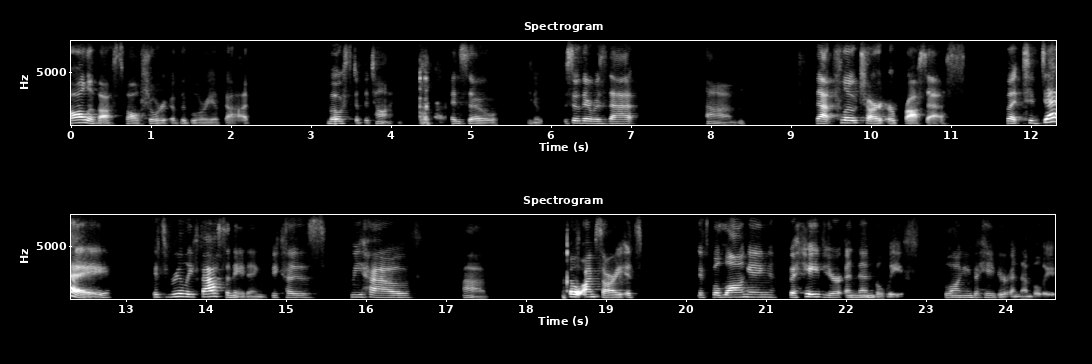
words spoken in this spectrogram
all of us fall short of the glory of God most of the time. And so, you know, so there was that um, that flow chart or process. But today, it's really fascinating because we have um, oh i'm sorry it's it's belonging behavior and then belief belonging behavior and then belief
